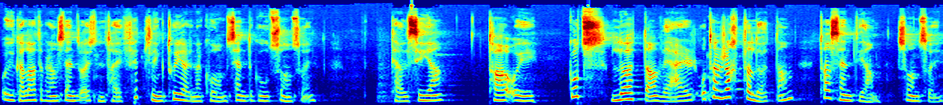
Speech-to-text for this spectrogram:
Og i Galaterbrann stender øyne ta i fytling togjerna kom, sendte god sånn sånn. Det vil si, ta i Guds løta vær, og ta ratta løtan, ta sendte han sånn sånn.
